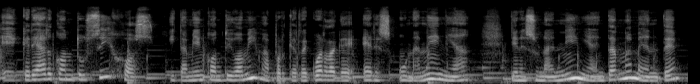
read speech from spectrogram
eh, crear con tus hijos y también contigo misma, porque recuerda que eres una niña, tienes una niña internamente,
